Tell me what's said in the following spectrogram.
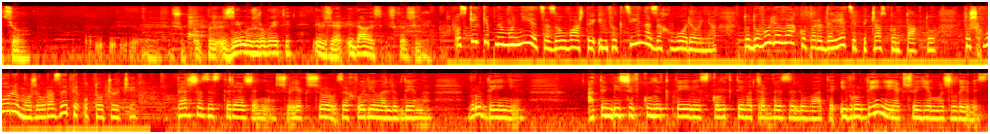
цього, щоб по- зробити і вже, і дали сказали. Оскільки пневмонія це зауважте інфекційне захворювання, то доволі легко передається під час контакту, тож хворий може уразити оточуючих. Перше застереження, що якщо захворіла людина в родині, а тим більше в колективі, з колектива треба ізолювати, і в родині, якщо є можливість,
